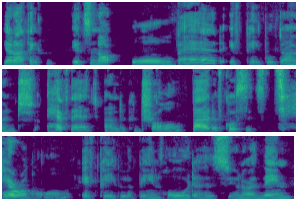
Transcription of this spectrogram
you know, I think it's not all bad if people don't have that under control. But of course, it's terrible if people have been hoarders, you know, and then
